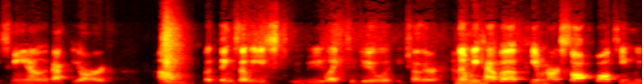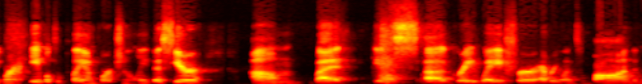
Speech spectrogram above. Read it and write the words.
just hanging out in the backyard. Um, but things that we used to, we like to do with each other. And then we have a PM&R softball team. We weren't able to play, unfortunately, this year, um, but it's a great way for everyone to bond. And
